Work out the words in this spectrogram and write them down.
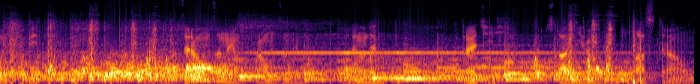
Ось тобі. Це раунд за ним, раунд за ним. Один-один. Третій. Останній раунд. Last раунд.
